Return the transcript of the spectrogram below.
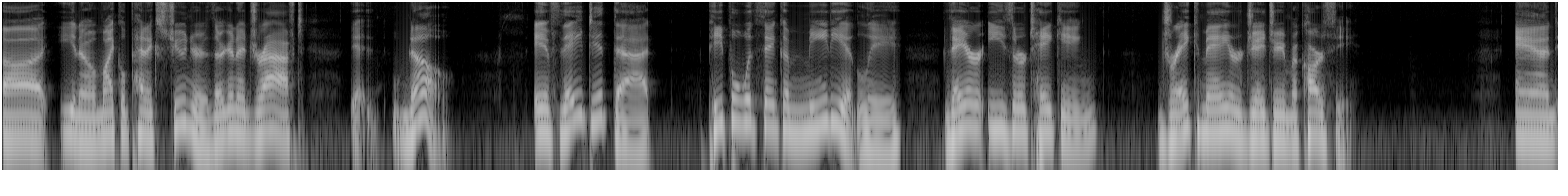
uh, you know, Michael Penix Jr. They're going to draft. Eh, no. If they did that, people would think immediately they are either taking Drake Maye or JJ McCarthy. And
